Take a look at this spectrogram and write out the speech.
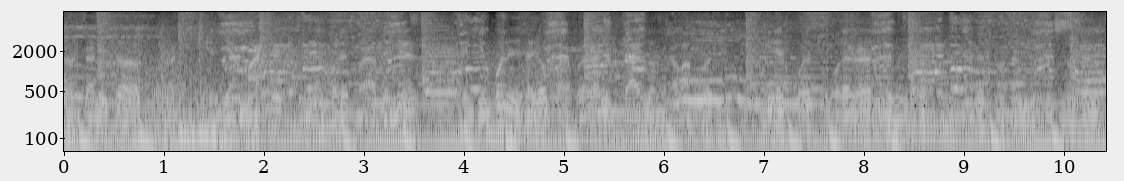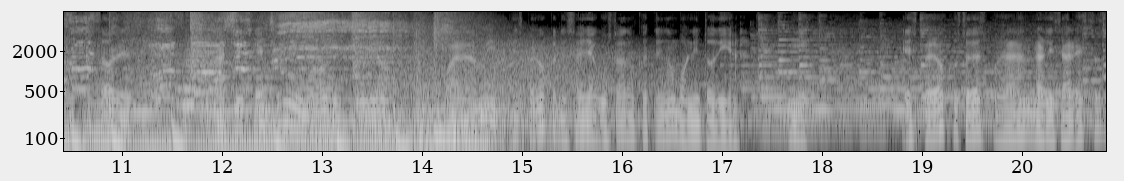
los realizo el día martes y miércoles para tener el tiempo necesario para poder realizar los trabajos y después poder alimentarlos con las clases que nos dan los profesores. Así que este es mi modo de estudio. Que les haya gustado, que tengan un bonito día. Y espero que ustedes puedan realizar estos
